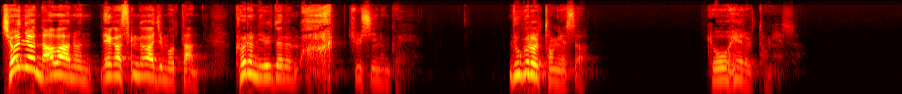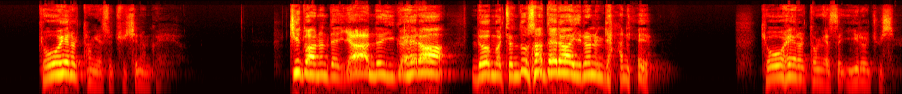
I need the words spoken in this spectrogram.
전혀 나와는 내가 생각하지 못한 그런 일들을 막 주시는 거예요. 누구를 통해서? 교회를 통해서. 교회를 통해서 주시는 거예요. 기도하는데, 야, 너 이거 해라. 너 뭐 전도사 되라. 이러는 게 아니에요. 교회를 통해서 일을 주십니다.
